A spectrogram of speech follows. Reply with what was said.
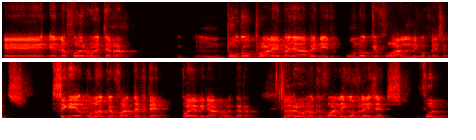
eh, en el juego de Runeterra, un poco probable vaya a venir uno que juega League of Legends. Sí que uno que juega al TFT puede venir a Runeterra. Pero uno que juega League of Legends full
